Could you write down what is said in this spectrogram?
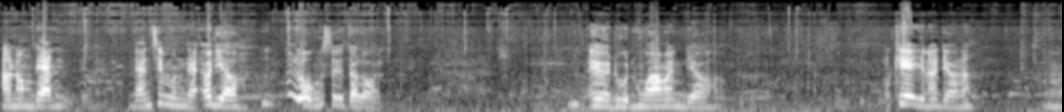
เอาน้องแดน แดนชิมมึงแดนเอาเดียวหลงซื้อตลอด เออ ดูดหัวมันเดียว โอเคอยู่เนาะเดียวเนาะอืม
